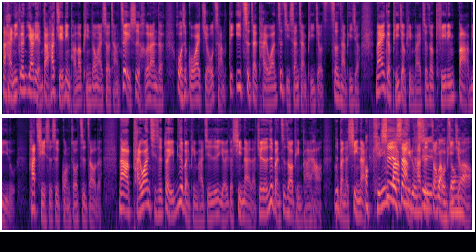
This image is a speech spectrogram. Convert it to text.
那海尼根压力很大，他决定跑到屏东来设厂，这也是荷兰的或者是国外酒厂第一次在台湾自己生产啤酒，生产啤酒。那一个啤酒品牌叫做麒麟霸秘鲁，它其实是广州制造的。那台湾其实对于日本品牌其实有一个信赖的，觉得日本制造品牌好，日本的信赖。哦、事实上，它是中国啤酒，哦、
